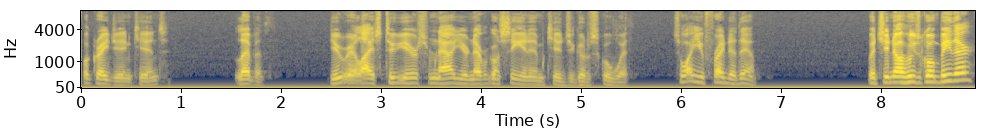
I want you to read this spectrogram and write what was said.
What grade you in, kids? 11th. Do you realize two years from now you're never going to see any of them kids you go to school with? So why are you afraid of them? But you know who's going to be there?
